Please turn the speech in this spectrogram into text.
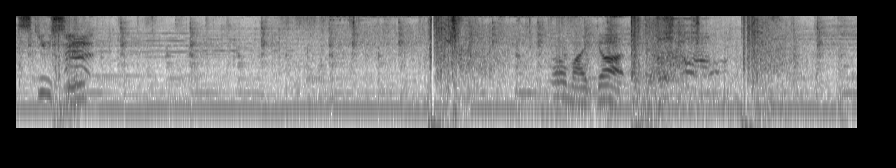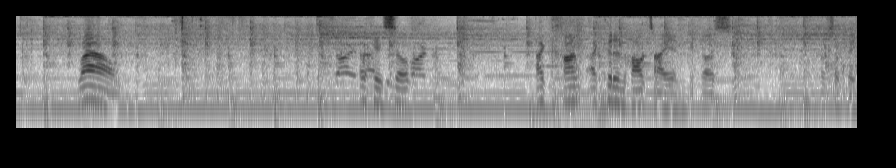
Excuse you. Oh my god. Wow. Okay, so- I can't I couldn't hog tie him because of something.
